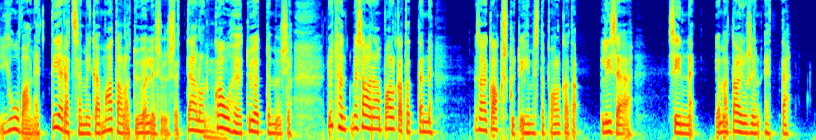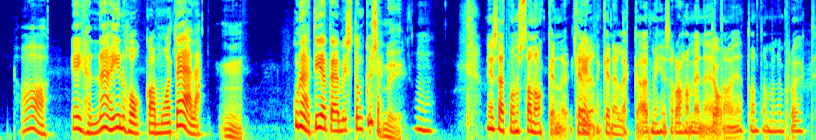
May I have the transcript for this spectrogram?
Juvan, että tiedät sä mikä matala työllisyys, että täällä on mm. kauhea työttömyys ja Nythän me saadaan palkata tänne, me sai 20 ihmistä palkata lisää sinne. Ja mä tajusin, että aa, eihän nämä inhookkaan mua täällä. Mm. Kun nämä tietää, mistä on kyse. Niin. Mm. Niin sä et voinut sanoa ken, kenen, kenellekään, että mihin se raha menee Joo. tai että on tämmöinen projekti.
